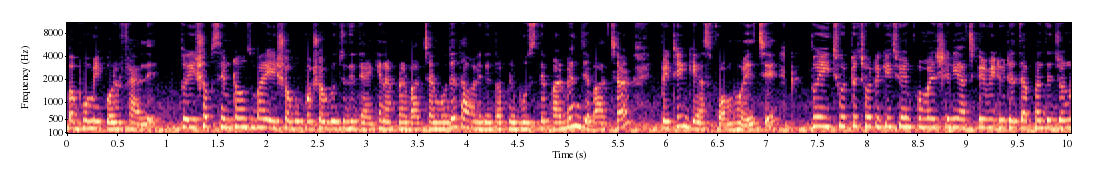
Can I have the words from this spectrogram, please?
বা বমি করে ফেলে। তো এইসব সিমটমস বা এইসব উপসর্গ যদি দেখেন আপনার বাচ্চার মধ্যে, তাহলে কিন্তু আপনি বুঝতে পারবেন যে বাচ্চার পেটে গ্যাস ফর্ম হয়েছে। তো এই ছোট্ট ছোট কিছু ইনফরমেশনই আজকের ভিডিওটাতে আপনাদের জন্য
